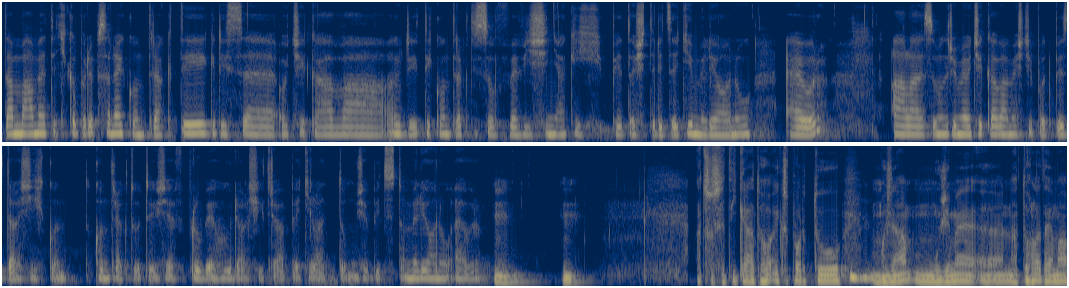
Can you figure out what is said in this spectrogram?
tam máme teďka podepsané kontrakty, kdy se očekává, kdy ty kontrakty jsou ve výši nějakých 45 milionů eur, ale samozřejmě očekávám ještě podpis dalších kontraktů, takže v průběhu dalších třeba pěti let to může být 100 milionů eur. Hmm. Hmm. A co se týká toho exportu, mm-hmm. možná můžeme eh, na tohle téma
